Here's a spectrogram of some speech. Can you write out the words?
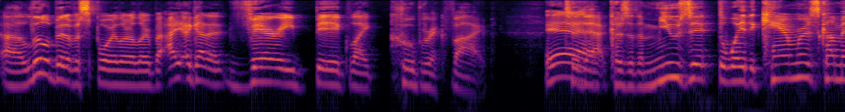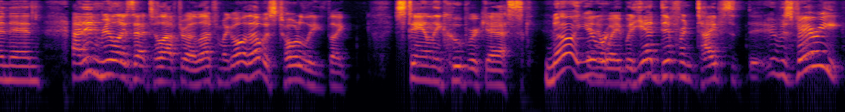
A little bit of a spoiler alert, but I, I got a very big like Kubrick vibe yeah. to that because of the music, the way the camera's coming in. I didn't realize that till after I left. I'm like, oh, that was totally like Stanley Kubrick esque No, in you're a way, but he had different types. It was very,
